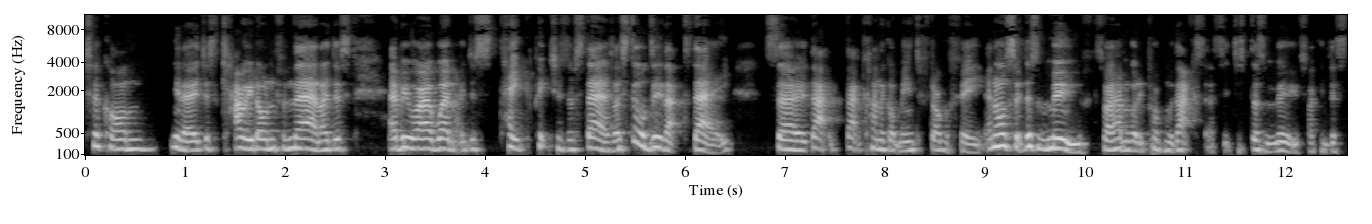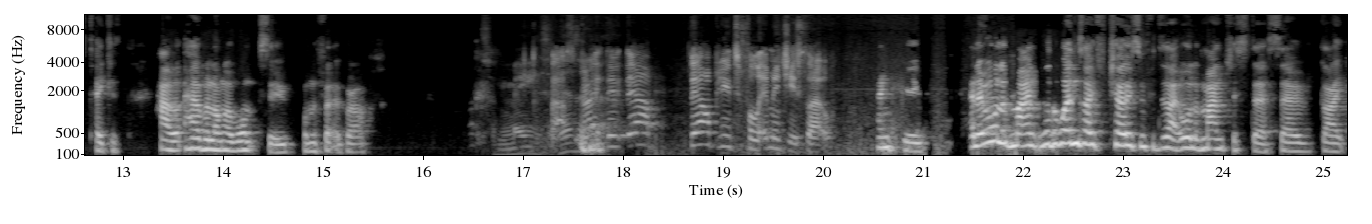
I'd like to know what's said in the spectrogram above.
took on you know just carried on from there and i just everywhere i went i just take pictures of stairs i still do that today so that that kind of got me into photography and also it doesn't move so i haven't got any problem with access it just doesn't move so i can just take it how, however long i want to on the photograph That's amazing. That's isn't great. it? They, they are they are beautiful images, though. Thank you. And they're all of Man. Well, the ones I've chosen for like all of Manchester. So like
